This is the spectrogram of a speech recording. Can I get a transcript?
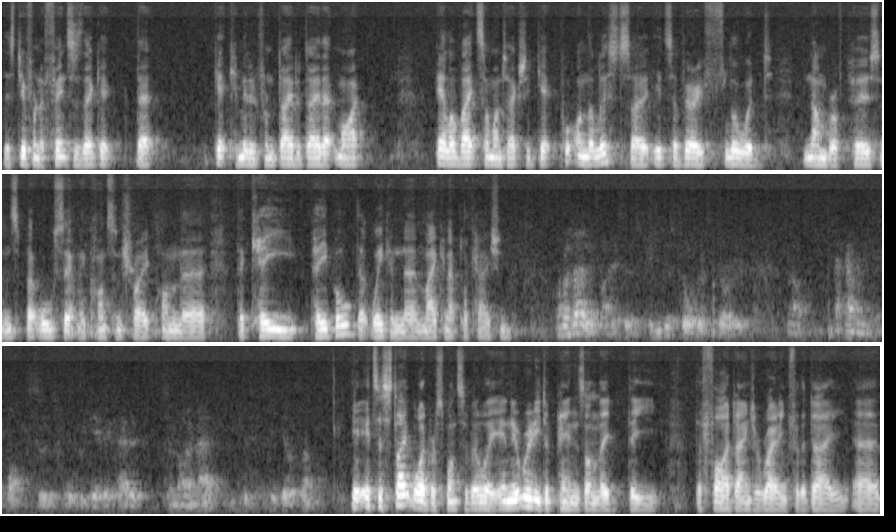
There's different offences that get, that get committed from day to day that might elevate someone to actually get put on the list. So it's a very fluid number of persons, but we'll certainly concentrate on the, the key people that we can uh, make an application. On a daily basis, can you just talk us through um, how many officers will be dedicated to NOMAD, this particular? Yeah, It's a statewide responsibility, and it really depends on the, the, the fire danger rating for the day. Uh,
